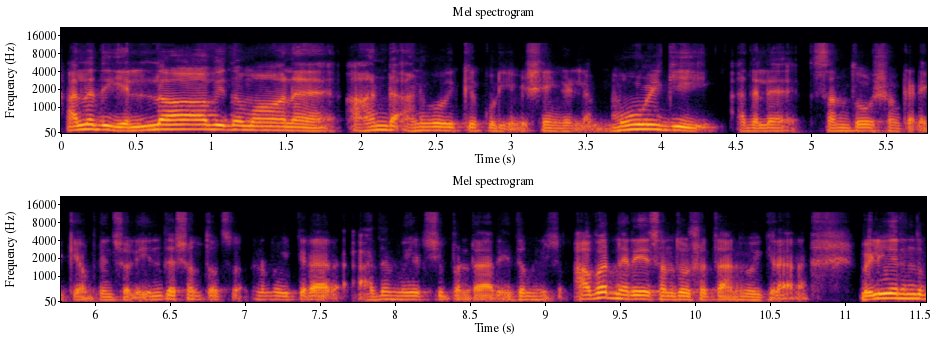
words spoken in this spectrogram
அல்லது எல்லா விதமான ஆண்டு அனுபவிக்கக்கூடிய விஷயங்கள்ல மூழ்கி அதுல சந்தோஷம் கிடைக்கும் அப்படின்னு சொல்லி இந்த சந்தோஷம் அனுபவிக்கிறார்? அதை முயற்சி பண்றாரு இதை முயற்சி அவர் நிறைய சந்தோஷத்தை அனுபவிக்கிறாரா? வெளியே இருந்து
